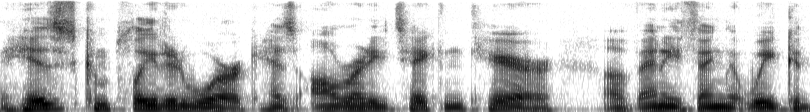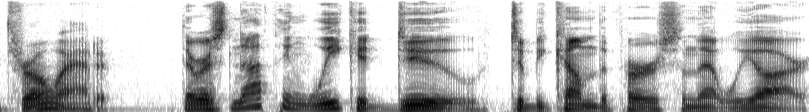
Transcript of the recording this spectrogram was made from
His completed work has already taken care of anything that we could throw at it there was nothing we could do to become the person that we are.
